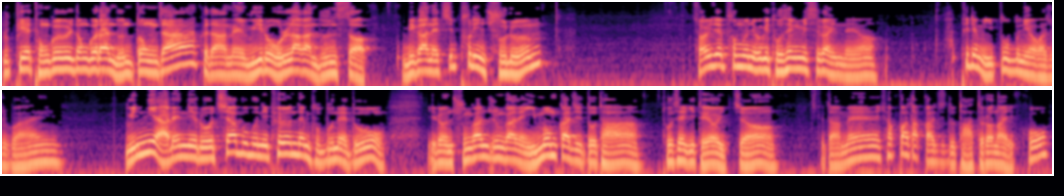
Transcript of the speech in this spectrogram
루피의 동글동글한 눈동자, 그 다음에 위로 올라간 눈썹, 미간에 찌푸린 주름, 저희 제품은 여기 도색 미스가 있네요. 하필이면 이 부분이어가지고, 아이. 윗니 아랫니로 치아 부분이 표현된 부분에도 이런 중간중간에 잇몸까지도 다 도색이 되어 있죠. 그 다음에 혓바닥까지도 다 드러나 있고,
